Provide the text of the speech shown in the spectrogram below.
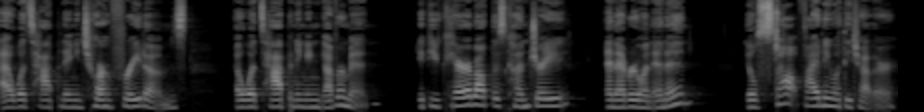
at what's happening to our freedoms, at what's happening in government. If you care about this country and everyone in it, you'll stop fighting with each other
